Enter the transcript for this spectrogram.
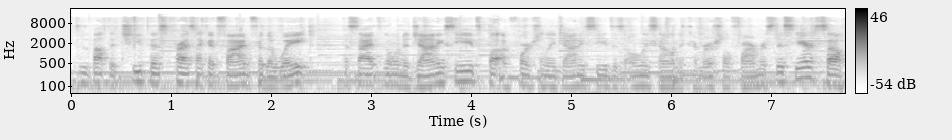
This is about the cheapest price I could find for the weight, besides going to Johnny Seeds, but unfortunately Johnny Seeds is only selling to commercial farmers this year, so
